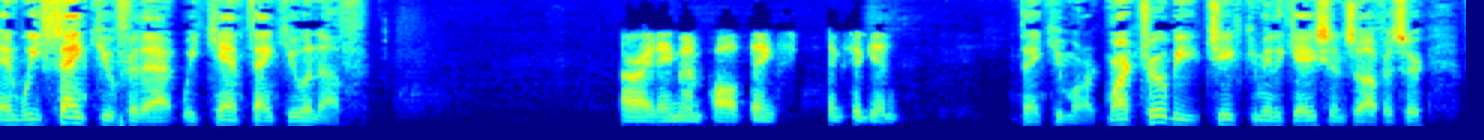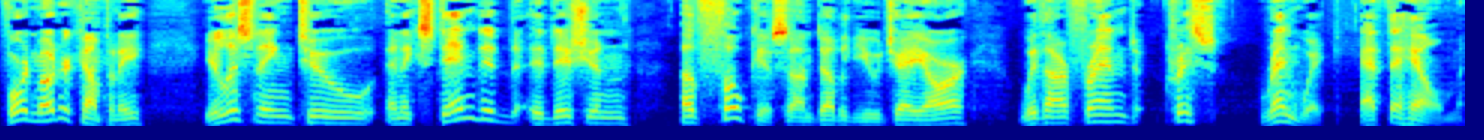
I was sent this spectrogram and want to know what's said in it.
and we thank you for that. We can't thank you enough. All right. Amen, Paul. Thanks. Thanks again. Thank you, Mark. Mark Truby, Chief Communications Officer, Ford Motor Company. You're listening to an extended edition of Focus on WJR with our friend Chris Renwick at the helm.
